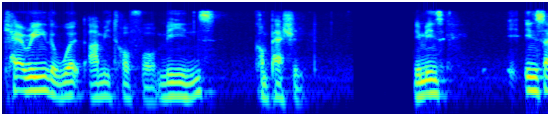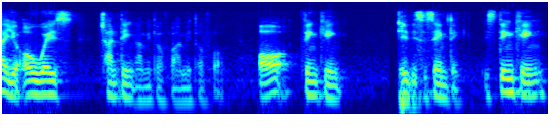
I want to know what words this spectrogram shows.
carrying the word Amitofo means compassion. It means inside you're always chanting Amitofo, Amitofo, or thinking it is the same thing. It's thinking,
